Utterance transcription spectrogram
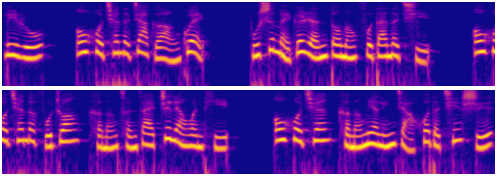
例如欧货圈的价格昂贵，不是每个人都能负担得起；欧货圈的服装可能存在质量问题；欧货圈可能面临假货的侵蚀。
